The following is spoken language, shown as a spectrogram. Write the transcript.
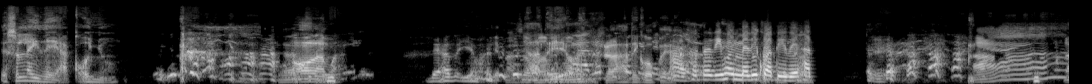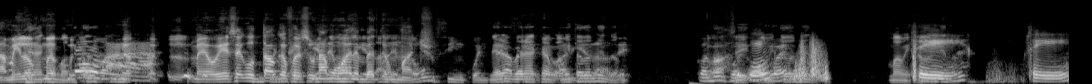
Eso es la idea, coño. No, dama. Déjate llevar. ¿Qué pasó, Relájate, mami? lleva, relájate, cope. Ah, eso te dijo el médico a ti, déjate. Ah, A mí lo, me, me- me hubiese gustado que fuese una mujer en vez de un macho. Mira, ven acá, durmiendo. ¿Cuándo Ah, fue? sí, ¿Cómo mamita fue? durmiendo. Mami, Sí, sí.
